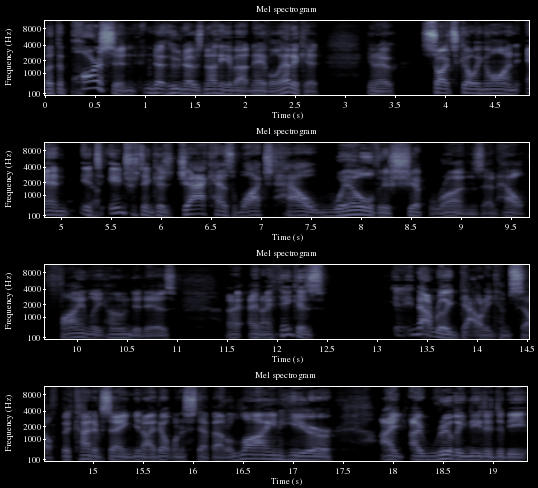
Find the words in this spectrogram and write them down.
But the parson, no, who knows nothing about naval etiquette, you know, starts going on. And it's interesting because Jack has watched how well this ship runs and how finely honed it is. And I, and I think is eh, not really doubting himself, but kind of saying, you know, I don't want to step out of line here. I, I really needed to be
